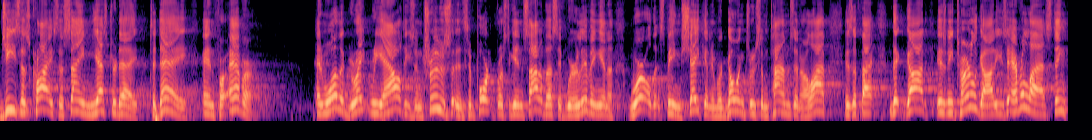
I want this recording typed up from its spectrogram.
Jesus Christ, the same yesterday, today, and forever. And one of the great realities and truths that's important for us to get inside of us if we're living in a world that's being shaken and we're going through some times in our life is the fact that God is an eternal God. He's everlasting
